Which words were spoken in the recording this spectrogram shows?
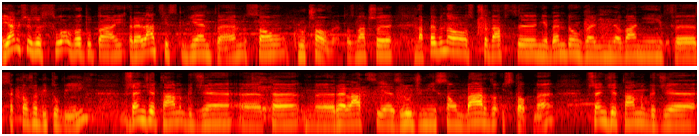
Ja myślę, że słowo tutaj relacje z klientem są kluczowe. To znaczy, na pewno sprzedawcy nie będą wyeliminowani w sektorze B2B. Wszędzie tam, gdzie e, te m, relacje z ludźmi są bardzo istotne, wszędzie tam, gdzie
